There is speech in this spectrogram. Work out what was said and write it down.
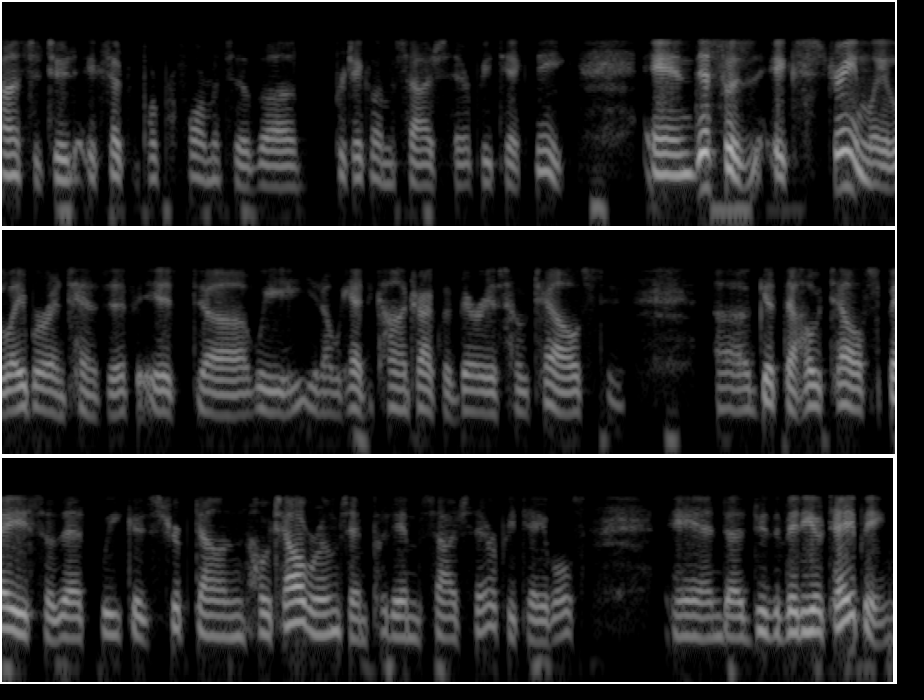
constitute acceptable performance of a particular massage therapy technique. And this was extremely labor intensive. It uh, we you know we had to contract with various hotels to uh, get the hotel space so that we could strip down hotel rooms and put in massage therapy tables and uh, do the videotaping.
